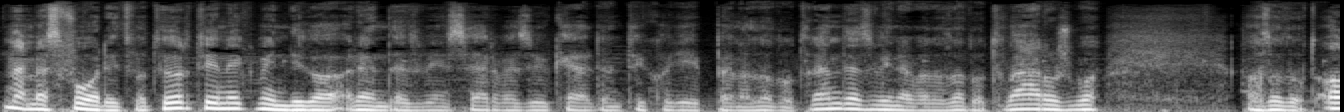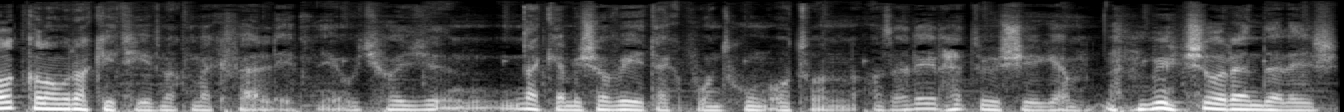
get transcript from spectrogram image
Nem, ez fordítva történik, mindig a rendezvény szervezők eldöntik, hogy éppen az adott rendezvényre, vagy az adott városba az adott alkalomra, kit hívnak meg fellépni. Úgyhogy nekem is a vétek.hu-n ott van az elérhetőségem, műsorrendelés,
